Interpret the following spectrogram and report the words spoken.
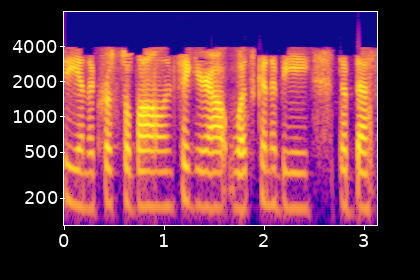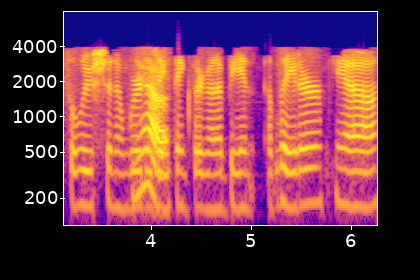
see in the crystal ball and figure out what's going to be the best solution and where yeah. do they think they're going to be in, later. Yeah.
